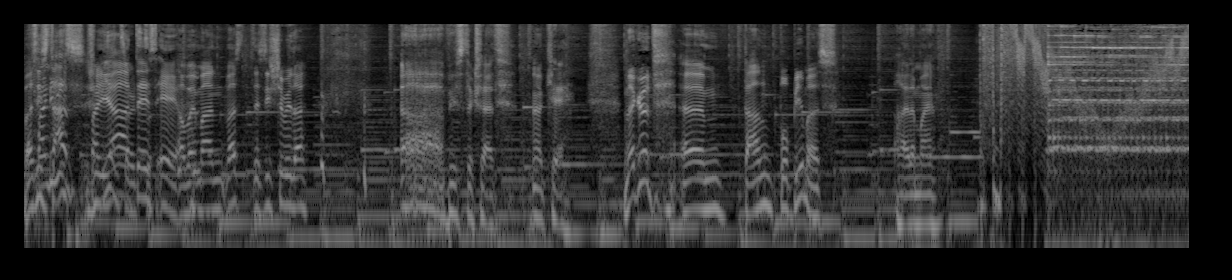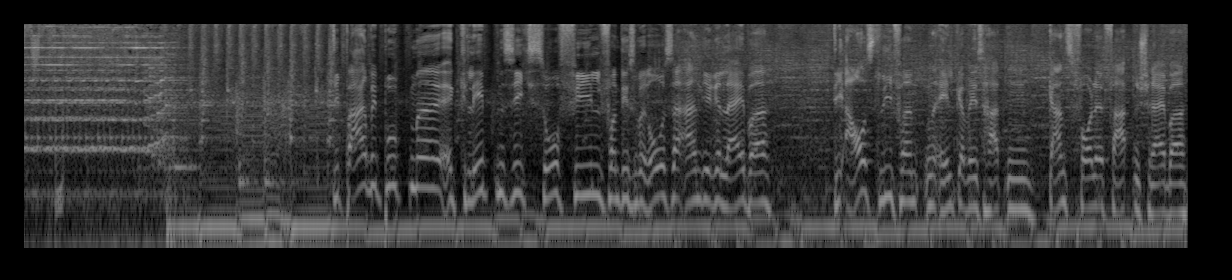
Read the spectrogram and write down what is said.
Was ist Verlieren. das? Schon, Verlieren ja, das eh, aber ich meine, was, das ist schon wieder. Ah, bist du gescheit. Okay. Na gut, ähm, dann probieren wir es. Heute mal. Die Barbie-Puppen äh, klebten sich so viel von diesem Rosa an ihre Leiber. Die ausliefernden LKWs hatten ganz volle Fahrtenschreiber.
